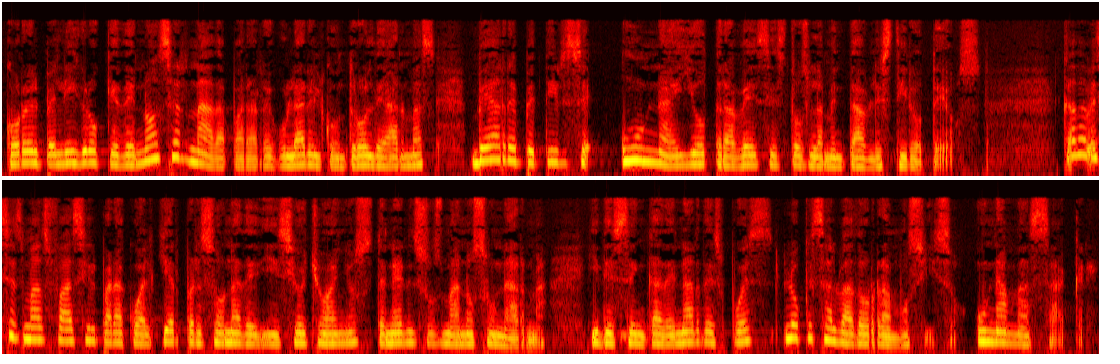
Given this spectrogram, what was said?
Corre el peligro que de no hacer nada para regular el control de armas vea repetirse una y otra vez estos lamentables tiroteos. Cada vez es más fácil para cualquier persona de 18 años tener en sus manos un arma y desencadenar después lo que Salvador Ramos hizo, una masacre.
